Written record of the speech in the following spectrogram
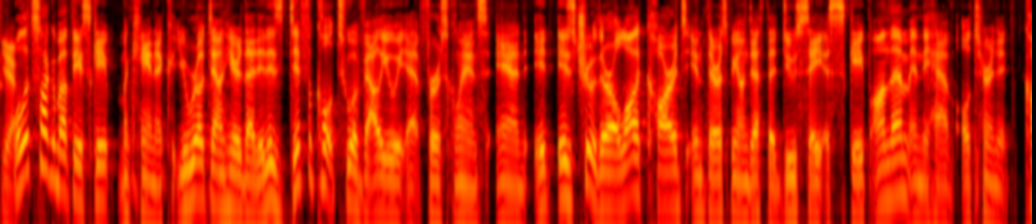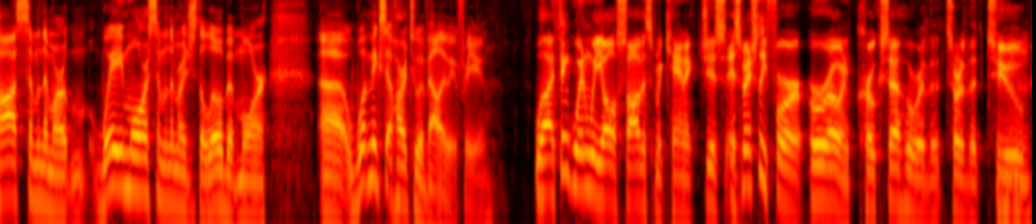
Yeah. Well, let's talk about the escape mechanic. You wrote down here that it is difficult to evaluate at first glance, and it is true. There are a lot of cards in Theros Beyond Death that do say escape on them, and they have alternate costs. Some of them are way more, some of them are just a little bit more. Uh, what makes it hard to evaluate for you? Well, I think when we all saw this mechanic, just especially for Uro and Kroxa, who were the sort of the 2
